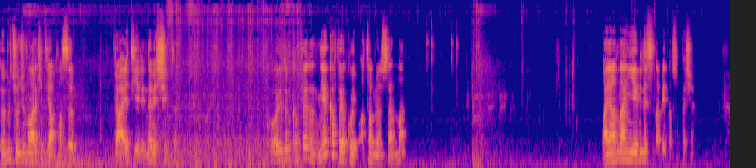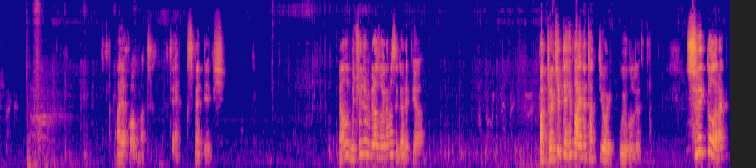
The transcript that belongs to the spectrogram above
öbür çocuğun o hareketi yapması gayet yerinde ve şıktı. Koydum kafaya da niye kafaya koyup atamıyorsun sen lan? Ayağından yiyebilirsin haberin olsun paşa. Ayak olmadı. Teh, kısmet değilmiş. Yalnız bu çocuğun biraz oynaması garip ya. Bak rakip de hep aynı taktiği uy- uyguluyor. Sürekli olarak,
